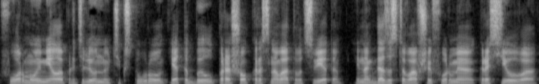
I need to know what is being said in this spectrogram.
форму, имел определенную текстуру. Это был порошок красноватого цвета, иногда застывавший в форме красивого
